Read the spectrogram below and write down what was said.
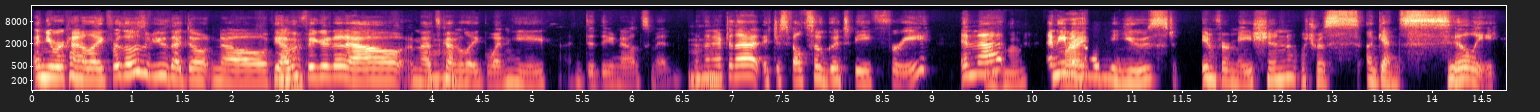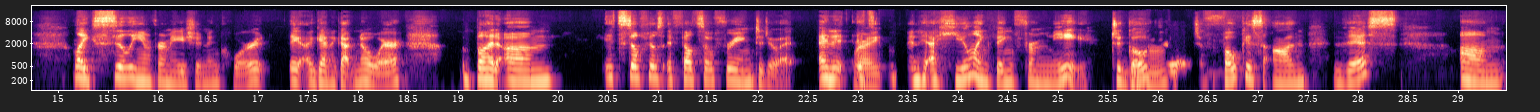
and you were kind of like for those of you that don't know if you haven't Mhm. figured it out and that's Mhm. kind of like when he did the announcement and then Mhm. after that it just felt so good to be free in that Mhm. And even Right. though they used information, which was again silly, like silly information in court, they again it got nowhere. But um it still feels it felt so freeing to do it. And it, Right. it's been a healing thing for me to go Mhm. through it, to focus on this. Um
